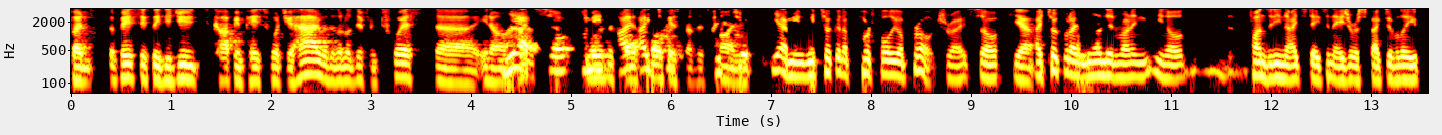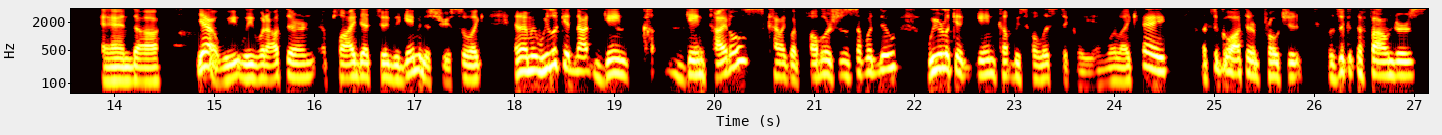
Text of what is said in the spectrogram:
But, but basically, did you copy and paste what you had? Was a little different twist? Uh, you know, yeah. How, so I mean, I, I, took, I took, yeah, I mean, we took in a portfolio approach, right? So yeah, I took what I learned in running, you know, funds in the United States and Asia, respectively. And uh, yeah, we we went out there and applied that to the game industry. So like, and I mean, we look at not game game titles, kind of like what publishers and stuff would do. We look at game companies holistically, and we're like, hey, let's go out there and approach it. Let's look at the founders.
